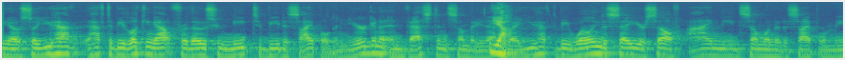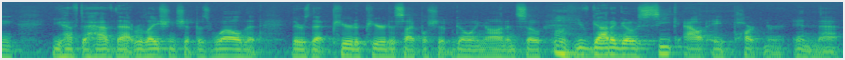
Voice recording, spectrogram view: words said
You know, so you have have to be looking out for those who need to be discipled, and you're going to invest in somebody that Yeah. way. You have to be willing to say yourself, "I need someone to disciple me." You have to have that relationship as well. That there's that peer-to-peer discipleship going on, and so you've got to go seek out a partner in that.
